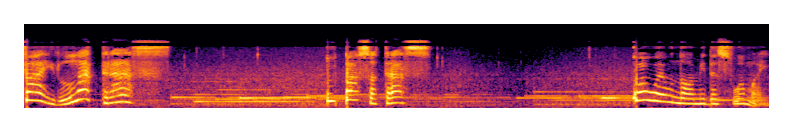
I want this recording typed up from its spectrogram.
Vai lá atrás, um passo atrás. O nome da sua mãe?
